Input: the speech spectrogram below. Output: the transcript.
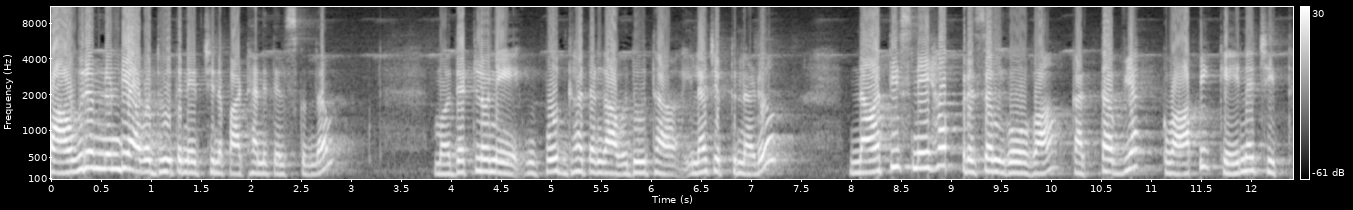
పావురం నుండి అవధూత నేర్చిన పాఠాన్ని తెలుసుకుందాం. మొదట్లోనే ఉపోద్ఘాతంగా అవధూత ఇలా చెప్తున్నాడు. నాతి స్నేహ ప్రసంగోవా కర్తవ్య క్వాపి కేనచిత్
